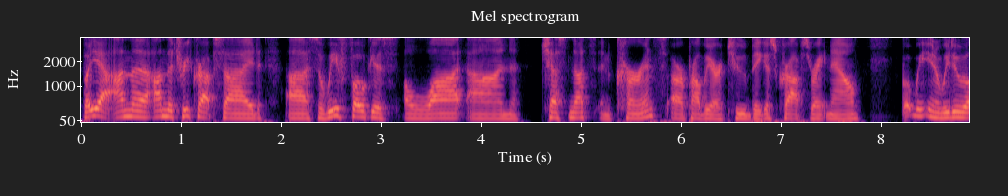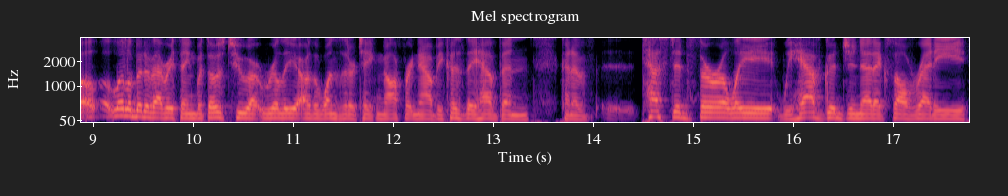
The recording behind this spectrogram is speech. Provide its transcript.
But yeah, on the on the tree crop side, uh, so we focus a lot on chestnuts and currants are probably our two biggest crops right now. But we you know we do a, a, little bit of everything but those two are really are the ones that are taking off right now because they have been kind of uh, tested thoroughly. We have good genetics already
